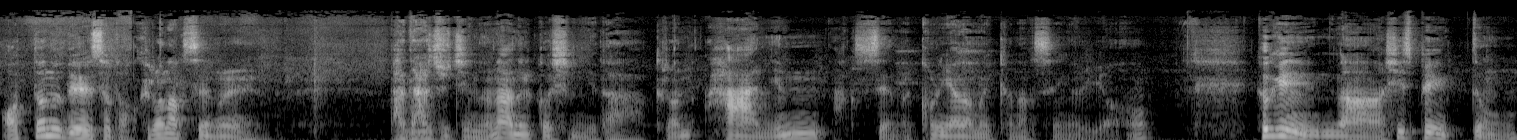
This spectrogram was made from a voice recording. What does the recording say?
어떤 의대에서도 그런 학생을 받아주지는 않을 것입니다. 그런 한인 학생을, Korean American 학생을요. 흑인이나 히스패닉 등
